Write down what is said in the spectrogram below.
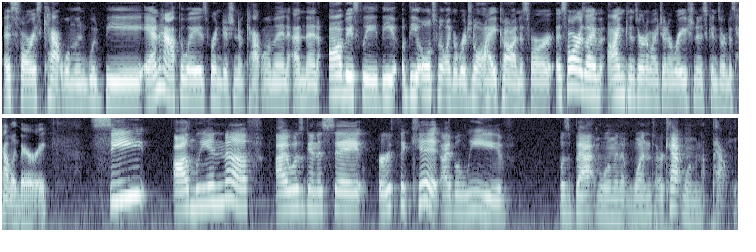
as far as catwoman would be anne hathaway's rendition of catwoman and then obviously the the ultimate like original icon as far as far as i'm i'm concerned my generation is concerned is halle berry See, oddly enough, I was gonna say Eartha Kitt, I believe, was Batwoman at one or Catwoman, not Batwoman.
